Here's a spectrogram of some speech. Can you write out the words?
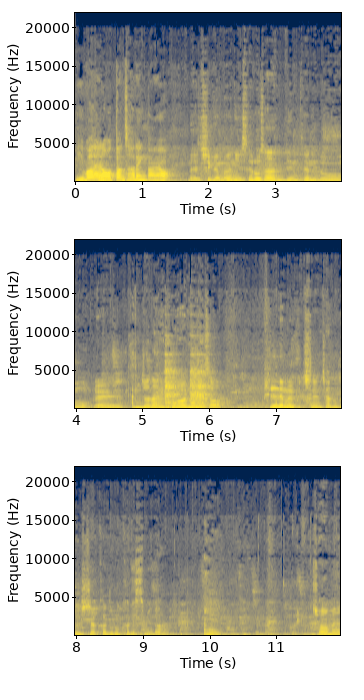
이번에는 어떤 차례인가요? 네, 지금은 이 새로 산 닌텐도를 안전하게 보호하기 위해서 필름을 붙이는 작업을 시작하도록 하겠습니다. 네. 처음에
